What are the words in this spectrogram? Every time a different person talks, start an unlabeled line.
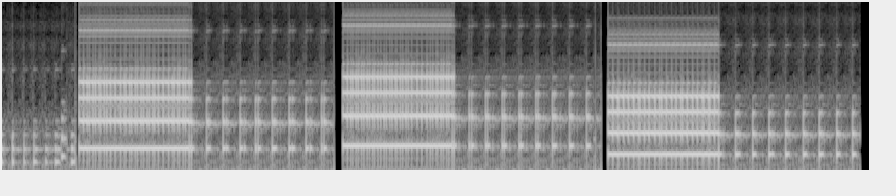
Oh, oh, oh, oh.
